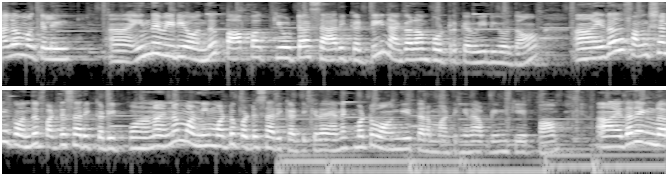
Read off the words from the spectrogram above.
ஹலோ மக்களே. இந்த வீடியோ வந்து பாப்பா க்யூட்டாக சாரீ கட்டி நகைலாம் போட்டிருக்க வீடியோ தான். ஏதாவது ஃபங்க்ஷனுக்கு வந்து பட்டு சாரீ கட்டிட்டு போனோன்னா என்னம்மா நீ மட்டும் பட்டு சாரீ கட்டிக்கிற? எனக்கு மட்டும் வாங்கி தர மாட்டேங்கிற அப்படின்னு கேட்பா. ஏதாவது எங்களை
